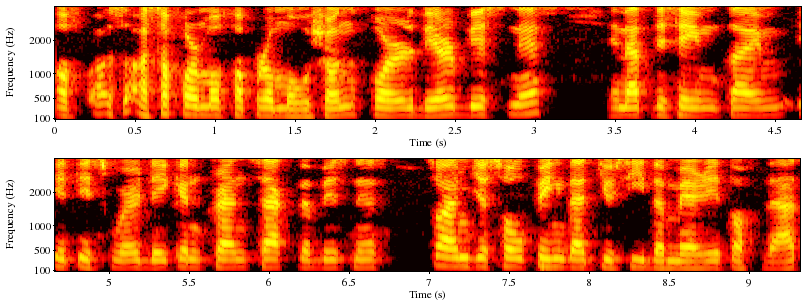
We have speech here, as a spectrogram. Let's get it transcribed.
of as, a form of a promotion for their business. And at the same time it is where they can transact the business. So i'm just hoping that you see the merit of that.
